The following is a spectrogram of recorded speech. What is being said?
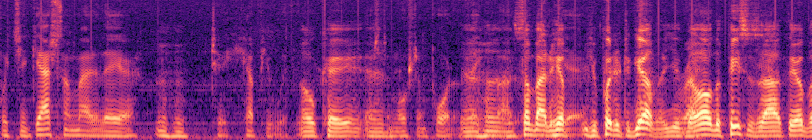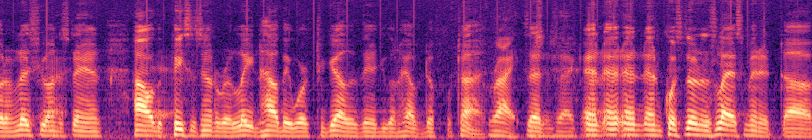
but you got somebody there to help you with it. Okay. That's and- the most important thing about it. Somebody help Yeah. you put it together. You, Right. All the pieces are out there, but unless you understand how the pieces interrelate and how they work together, then you're going to have a difficult time. Right. That- exactly and, right. and, and, and of course, during this last minute, uh,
